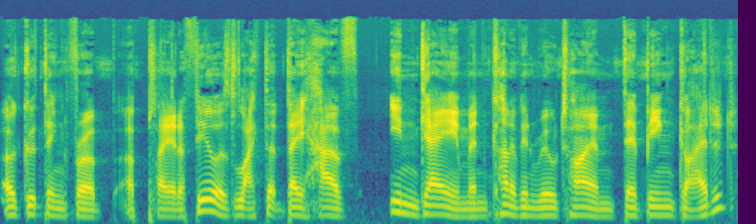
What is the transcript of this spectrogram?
a good thing for a, a player to feel is like that they have in game and kind of in real time they're being guided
